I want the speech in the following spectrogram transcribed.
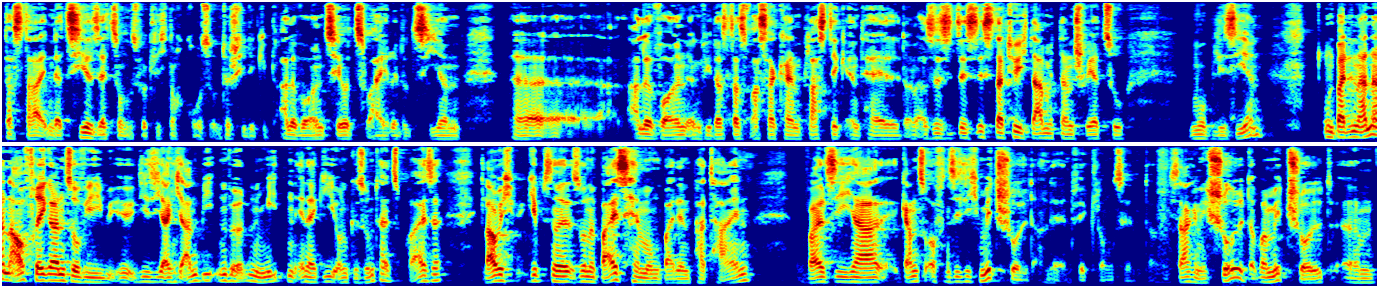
dass da in der Zielsetzung es wirklich noch große Unterschiede gibt. Alle wollen CO2 reduzieren, äh, alle wollen irgendwie, dass das Wasser kein Plastik enthält. Und also es, das ist natürlich damit dann schwer zu mobilisieren. Und bei den anderen Aufregern, so wie die sich eigentlich anbieten würden, Mieten, Energie und Gesundheitspreise, glaube ich, gibt es so eine Beißhemmung bei den Parteien, weil sie ja ganz offensichtlich Mitschuld an der Entwicklung sind. Also ich sage nicht Schuld, aber Mitschuld. Ähm,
